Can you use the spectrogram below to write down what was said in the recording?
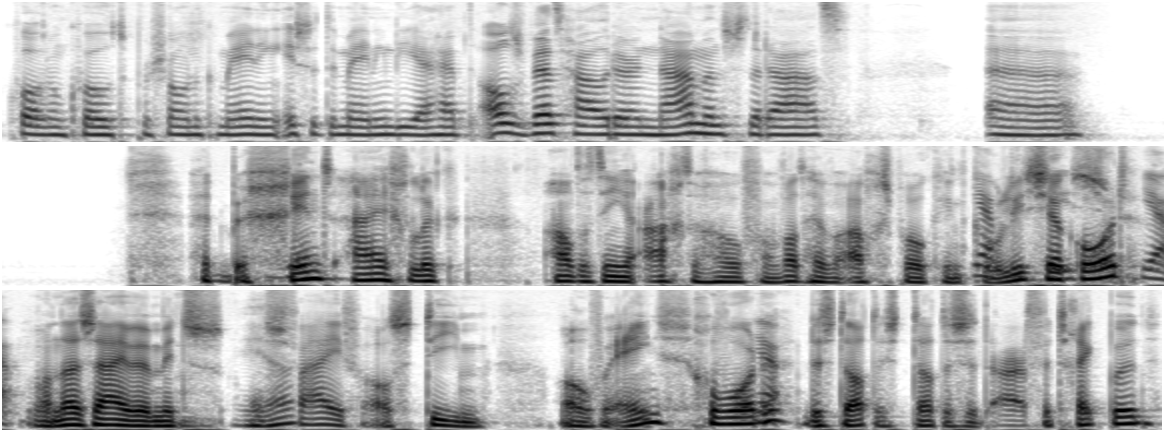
quote-unquote persoonlijke mening, is het de mening die jij hebt als wethouder namens de raad. Eh, Het begint eigenlijk altijd in je achterhoofd van wat hebben we afgesproken in het ja, coalitieakkoord. Ja, Want daar zijn we met ons Ja. vijf als team over eens geworden. Ja. Dus dat is, dat is het vertrekpunt.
